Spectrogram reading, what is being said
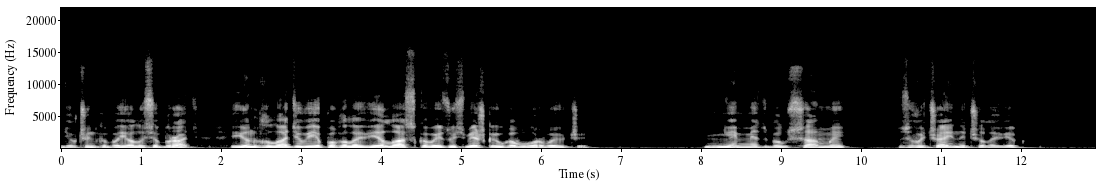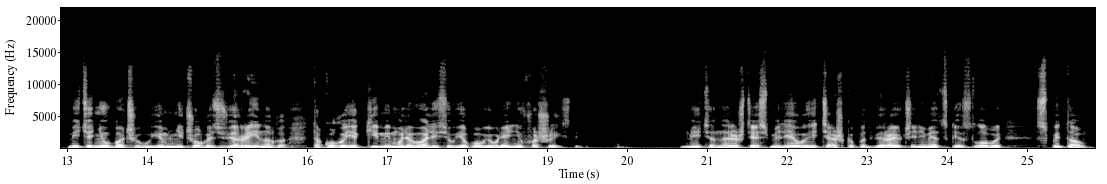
Дзяўчынка баялася браць, і ён гладзіў яе по галаве ласкавай з усмешкай угаворваючы. Немец быў самы звычайны чалавек. Міця не ўбачыў у ім нічога звярынага, такога, якімі маляваліся ў яго ўяўленні фашысты. Міця нарэшце асмялеў і цяжка падбіраючы нямецкія словы спытаў: «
